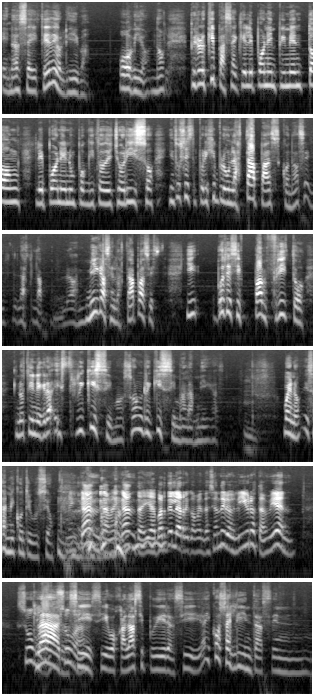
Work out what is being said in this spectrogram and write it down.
en aceite de oliva, obvio, ¿no? Pero ¿qué pasa? Que le ponen pimentón, le ponen un poquito de chorizo, entonces, por ejemplo, en las tapas, cuando hacen las, la- las migas en las tapas, es- y vos decís pan frito, que no tiene grasa, es riquísimo, son riquísimas las migas. Bueno, esa es mi contribución. Me encanta, me encanta. Y aparte la recomendación de los libros también. Suma, Claro, suma. sí, sí, ojalá si pudiera, sí. Hay cosas lindas en...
